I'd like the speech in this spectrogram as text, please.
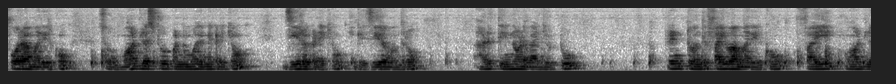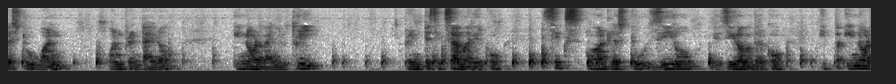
ஃபோராக மாதிரி இருக்கும். ஸோ மாட்லஸ் டூ பண்ணும்போது என்ன கிடைக்கும்? ஜீரோ கிடைக்கும். இங்கே ஜீரோ வந்துடும் அடுத்து இன்னோட வேல்யூ டூ பிரிண்ட் வந்து ஃபைவாக மாதிரி இருக்கும். Five modulus two one one print ஆகிடும் இன்னோட வேல்யூ த்ரீ பிரிண்ட்டு சிக்ஸாக மாதிரி இருக்கும். Six modulus two zero zero வந்திருக்கும். இப்போ இன்னோட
